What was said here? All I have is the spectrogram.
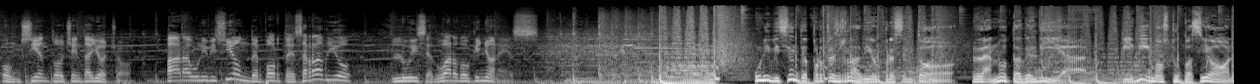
con 188. Para Univisión Deportes Radio, Luis Eduardo Quiñones. Univisión Deportes Radio presentó La Nota del Día. Vivimos tu pasión.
